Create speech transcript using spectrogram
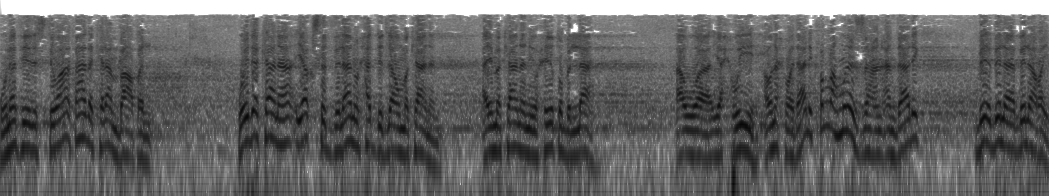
ونفي الاستواء فهذا كلام باطل. وإذا كان يقصد بلا نحدد له مكانا أي مكانا يحيط بالله أو يحويه أو نحو ذلك فالله منزه عن ذلك بلا, بلا ريب.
